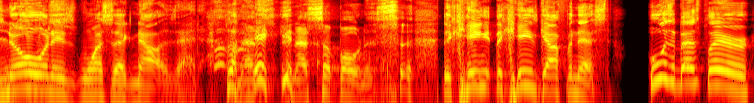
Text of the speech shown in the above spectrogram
and no one is wants to acknowledge that. And that's, Like, and that's Sabonis. the king, the Kings got finessed. Who is the best player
